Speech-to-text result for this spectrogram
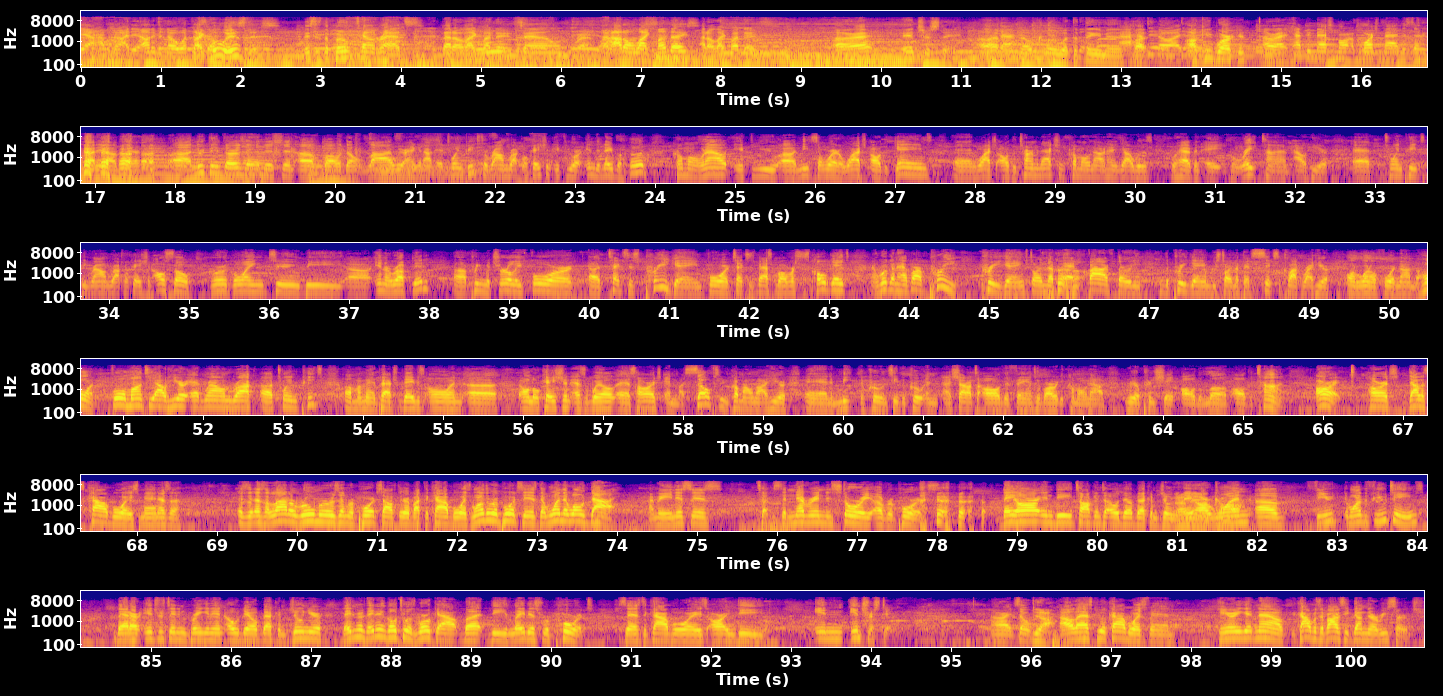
Yeah, I have no idea. I don't even know what the Like, song- who is this? This is the Boomtown Rats that don't like Mondays. Town Rap. And I don't like Mondays? I don't like Mondays. All right. Interesting. I have Okay. no clue what the theme is, I but have no idea. I'll keep working. All right, happy match Mar- March Madness, everybody out there. Uh, new theme Thursday edition of Ball Don't Lie. We are hanging out at Twin Peaks, the Round Rock location. If you are in the neighborhood, come on out. If you uh, need somewhere to watch all the games and watch all the tournament action, come on out and hang out with us. We're having a great time out here at Twin Peaks, the Round Rock location. Also, we're going to be uh, interrupted uh, prematurely for uh, Texas pregame for Texas basketball versus Colgate, and we're going to have our pre pregame starting up at 5:30. The pregame will be starting up at 6 o'clock right here on 104.9 The Horn. Full Monty out here at Round Rock uh, Twin Peaks. Uh, my man Patrick Davis on uh, on location as well as Harge and myself. So you can come on out here and meet the crew and see the crew. And, and shout out to all the fans who've already come on out. We appreciate all the love all the time. All right, Harge, Dallas Cowboys, man. There's a there's a, there's a lot of rumors and reports out there about the Cowboys. One of the reports is the one that won't die. I mean, this is it's the never-ending story of reports. they are indeed talking to Odell Beckham Jr. I they mean, are one on. of few one of the few teams that are interested in bringing in Odell Beckham Jr. They didn't they didn't go to his workout, but the latest report says the Cowboys are indeed in interested. All right, so Yeah. I'll ask you, a Cowboys fan, hearing it now, the Cowboys have obviously done their research.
